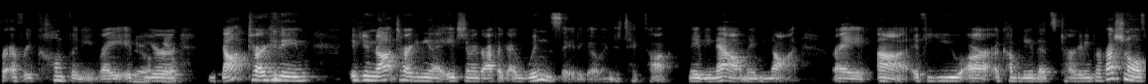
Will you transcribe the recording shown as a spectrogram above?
for every company, right? If yeah, you're yeah. not targeting, if you're not targeting that age demographic, I wouldn't say to go into TikTok. Maybe now, maybe not right? Uh, if you are a company that's targeting professionals,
